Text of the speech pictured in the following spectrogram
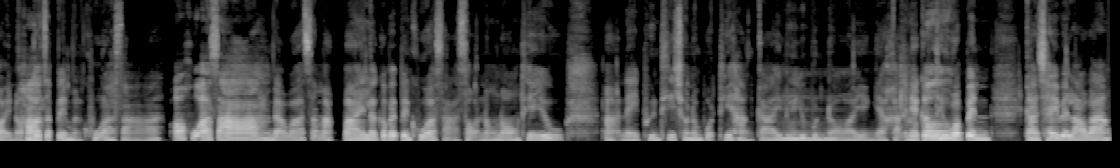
บ่อยๆเนาะค่ะก็จะเป็นเหมือนครูอาสาอ๋อครูอาสาอืมแบบว่าสมัครไปแล้วก็ไปเป็นครูอาสาสอนน้องๆที่อยู่อ่าในพื้นที่ชนบทที่ห่างไกลหรืออยู่บนดอยอย่างเงี้ยค่ะอันเนี้ยก็เออถือว่าเป็นการใช้เวลาว่าง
